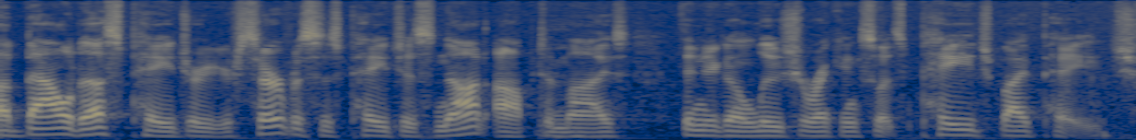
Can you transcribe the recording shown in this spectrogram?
about us page or your services page is not optimized, then you're going to lose your ranking. So it's page by page.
